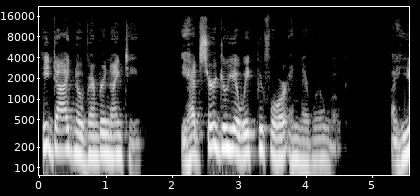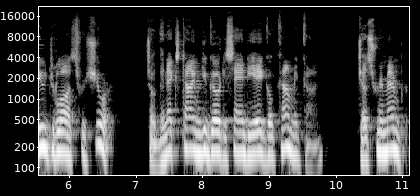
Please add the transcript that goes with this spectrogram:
He died November 19th. He had surgery a week before and never awoke. A huge loss for sure. So the next time you go to San Diego Comic Con, just remember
